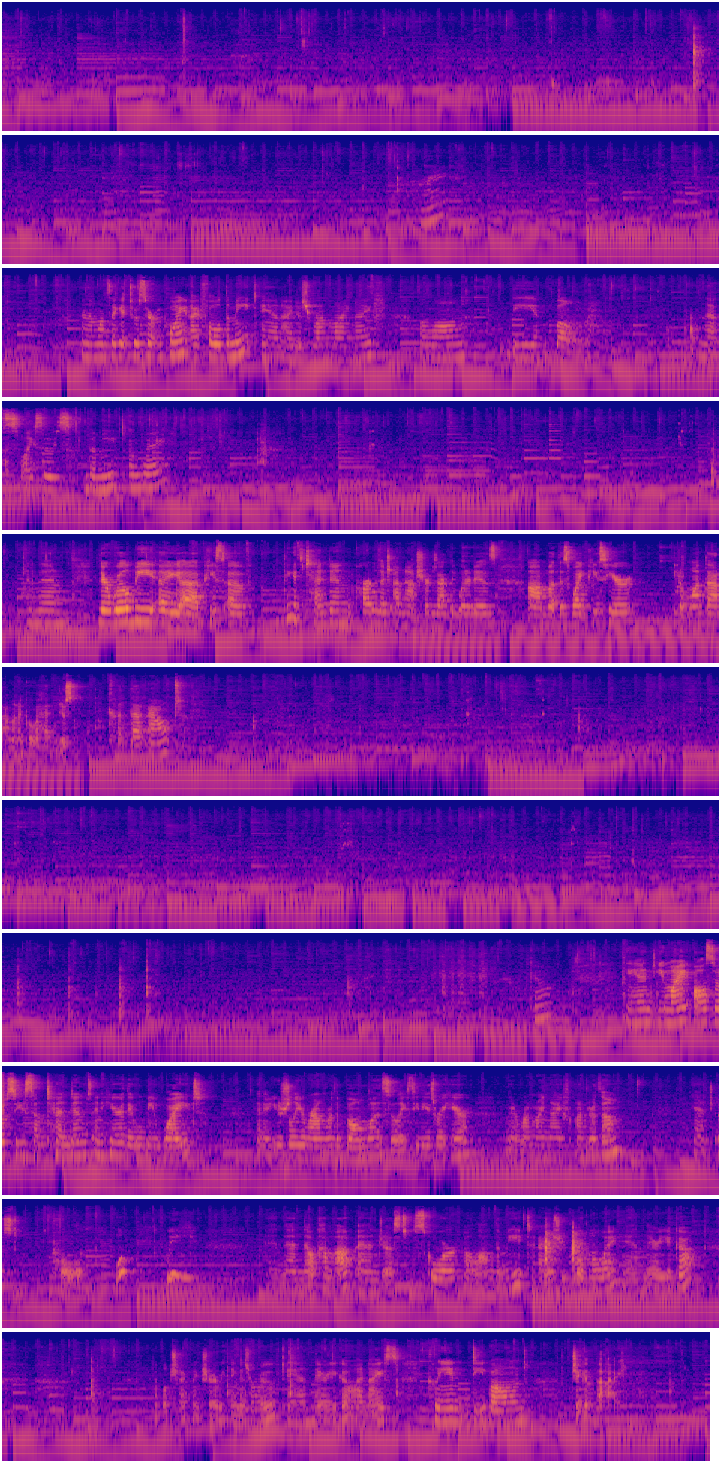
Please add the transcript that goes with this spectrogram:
And then once I get to a certain point, I fold the meat and I just run my knife along the bone. And that slices the meat away. And then there will be a uh, piece of, I think it's tendon, cartilage, I'm not sure exactly what it is, um, but this white piece here, you don't want that. I'm gonna go ahead and just cut that out. And you might also see some tendons in here. They will be white and they're usually around where the bone was. So like see these right here? I'm gonna run my knife under them and just pull, whoop, whee. And then they'll come up and just score along the meat as you pull them away and there you go. Double check, make sure everything is removed and there you go. A nice, clean, deboned chicken thigh.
